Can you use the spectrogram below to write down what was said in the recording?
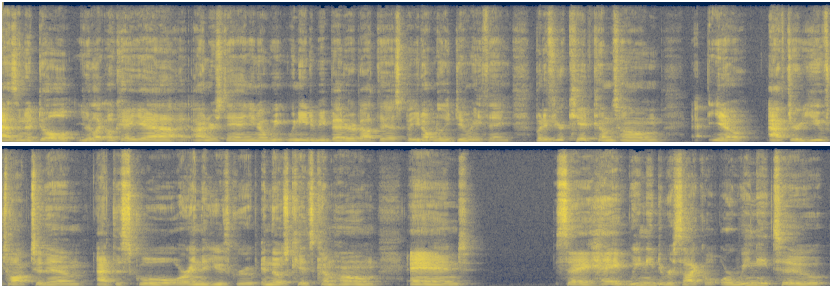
as an adult, you're like, okay, yeah, I understand, you know, we, we need to be better about this, but you don't really do anything. But if your kid comes home, you know, after you've talked to them at the school or in the youth group, and those kids come home and say, hey, we need to recycle, or we need to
